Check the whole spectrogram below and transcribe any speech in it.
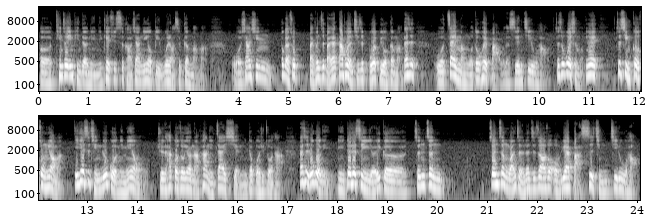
呃，听这音频的你，你可以去思考一下，你有比温老师更忙吗？我相信不敢说百分之百，但大部分人其实不会比我更忙。但是我再忙，我都会把我的时间记录好。这是为什么？因为这事情够重要嘛。一件事情，如果你没有觉得它够重要，哪怕你再闲，你都不会去做它。但是如果你你对这事情有一个真正真正完整的认知，知道说哦，原来把事情记录好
